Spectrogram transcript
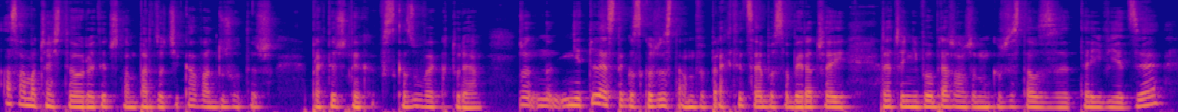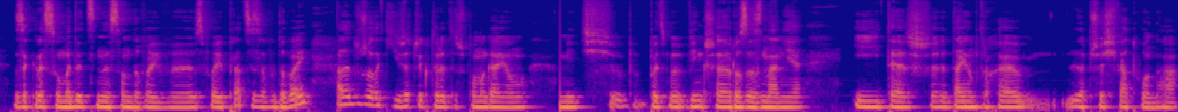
a sama część teoretyczna bardzo ciekawa, dużo też praktycznych wskazówek, które no nie tyle z tego skorzystam w praktyce, bo sobie raczej, raczej nie wyobrażam, żebym korzystał z tej wiedzy z zakresu medycyny sądowej w swojej pracy zawodowej, ale dużo takich rzeczy, które też pomagają mieć powiedzmy większe rozeznanie i też e, dają trochę lepsze światło na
